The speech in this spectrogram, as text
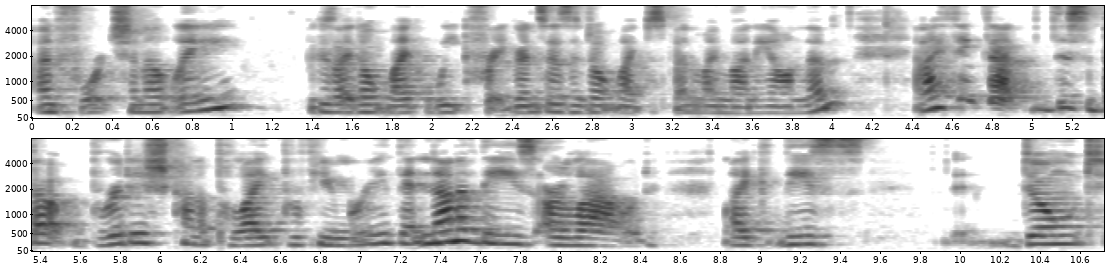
unfortunately, because I don't like weak fragrances and don't like to spend my money on them. And I think that this about British kind of polite perfumery, that none of these are loud. Like these don't,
